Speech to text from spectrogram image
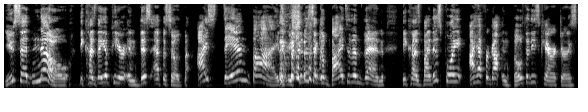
You said no because they appear in this episode, but I stand by that we should have said goodbye to them then because by this point I have forgotten both of these characters.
